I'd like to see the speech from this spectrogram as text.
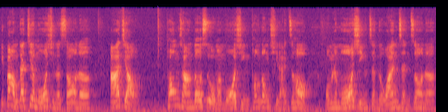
一般我们在建模型的时候呢，R 角通常都是我们模型通通起来之后，我们的模型整个完成之后呢，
